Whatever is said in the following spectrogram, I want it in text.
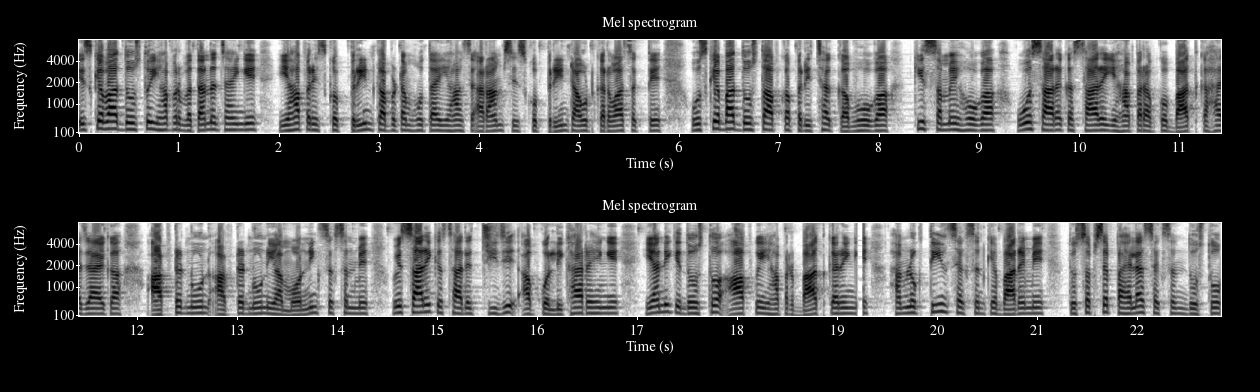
इसके बाद दोस्तों यहाँ पर बताना चाहेंगे, यहाँ पर इसको प्रिंट का बटन होता है, यहाँ से आराम से इसको प्रिंट आउट करवा सकते हैं। उसके बाद दोस्तों आपका परीक्षा कब होगा, किस समय होगा, वो सारे का सारे यहाँ पर आपको बात कहा जाएगा। आफ्टरनून आफ्टरनून या मॉर्निंग सेक्शन में, वे सारे के सारे चीज़ें आपको लिखा रहेंगे। यानी कि दोस्तों, आपको यहाँ पर बात करेंगे हम लोग तीन सेक्शन के बारे में। तो सबसे पहला सेक्शन दोस्तों,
